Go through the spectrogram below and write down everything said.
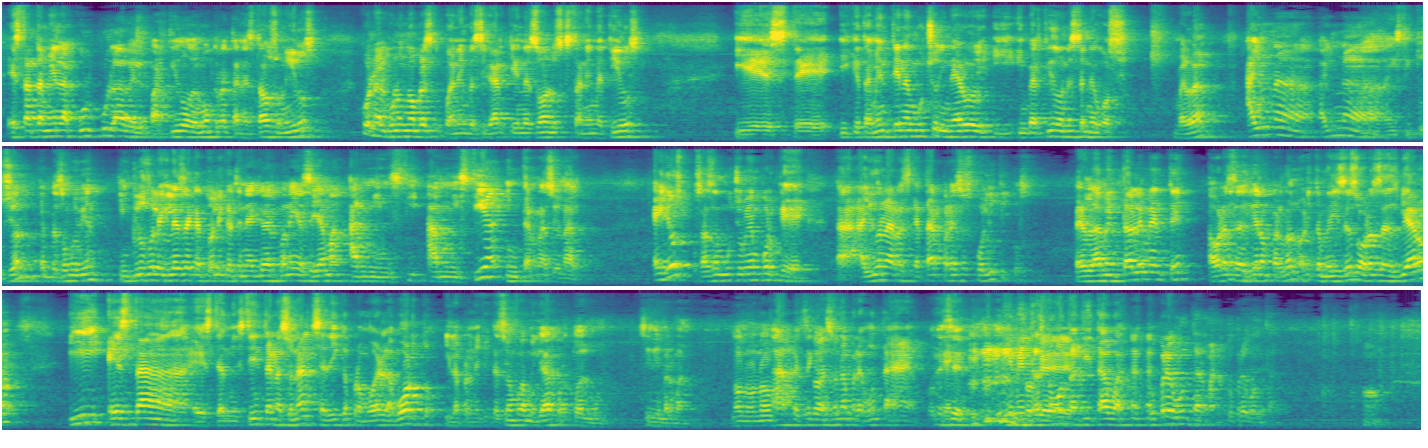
Está también la cúpula del Partido Demócrata en Estados Unidos, con algunos nombres que pueden investigar quiénes son los que están ahí metidos, y, este, y que también tienen mucho dinero invertido en este negocio, ¿verdad? Hay una, hay una institución que empezó muy bien, incluso la Iglesia Católica tenía que ver con ella, se llama Amnistía, Internacional. Ellos pues, hacen mucho bien porque ayudan a rescatar presos políticos, pero lamentablemente ahora se desviaron, perdón, ahorita me dices eso, ahora se desviaron y esta este, Amnistía Internacional se dedica a promover el aborto y la planificación familiar por todo el mundo. Sí, dime, hermano. No, no, no. Ah, pensé que era una pregunta. Ah, okay. y mientras tomo tantita agua. Tu pregunta, hermano, tu pregunta.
